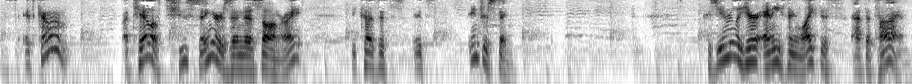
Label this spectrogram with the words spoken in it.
It's, it's kind of a tale of two singers in this song, right? Because it's it's interesting because you didn't really hear anything like this at the time.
